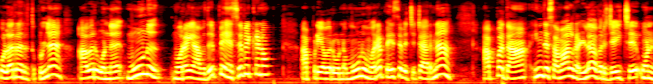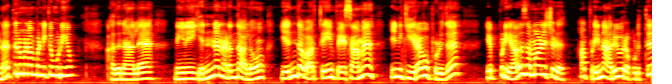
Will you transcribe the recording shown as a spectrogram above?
புலர்றதுக்குள்ள அவர் ஒன்று மூணு முறையாவது பேச வைக்கணும். அப்படி அவர் ஒன்று மூணு முறை பேச வச்சுட்டாருன்னா அப்போ தான் இந்த சவால்களில் அவர் ஜெயிச்சு உன்னை திருமணம் பண்ணிக்க முடியும். அதனால நீ என்ன நடந்தாலும் எந்த வார்த்தையும் பேசாமல் இன்றைக்கி இரவு பொழுத எப்படியாவது சமாளிச்சிடு அப்படின்னு அறிவுரை கொடுத்து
